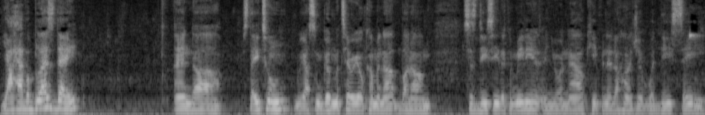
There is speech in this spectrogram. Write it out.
y'all have a blessed day. And uh stay tuned. We got some good material coming up. But um this is DC the comedian and you are now keeping it 100 with DC.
